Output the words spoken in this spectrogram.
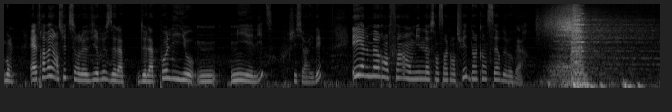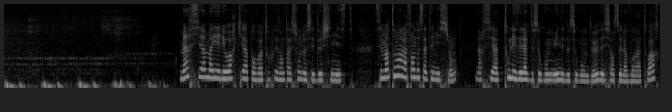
Bon, elle travaille ensuite sur le virus de la, de la poliomyélite. J'y suis arrivée. Et elle meurt enfin en 1958 d'un cancer de l'ovaire. Merci à Mayele Warkia pour votre présentation de ces deux chimistes. C'est maintenant la fin de cette émission. Merci à tous les élèves de seconde 1 et de seconde 2 des sciences de laboratoire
